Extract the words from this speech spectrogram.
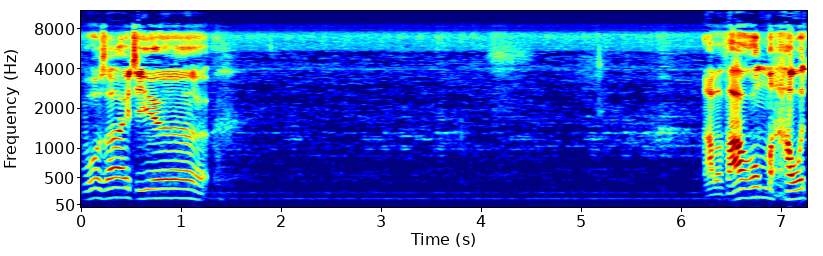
Wo seid ihr? Aber warum haut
